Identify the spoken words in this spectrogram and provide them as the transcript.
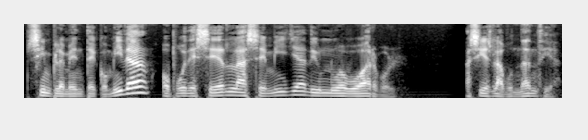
simplemente comida o puede ser la semilla de un nuevo árbol. Así es la abundancia.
